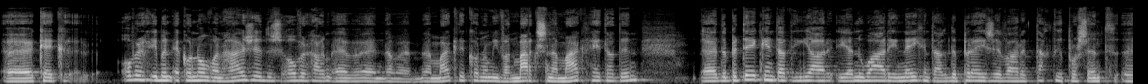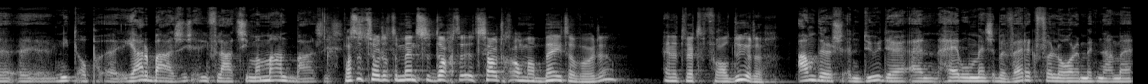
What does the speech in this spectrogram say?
Eh, kijk, over, ik ben econoom van huizen, dus overgang naar, markteconomie, van markt naar markt heet dat. Eh, dat betekent dat in jaar, januari 90 de prijzen waren 80% eh, eh, niet op jaarbasis, inflatie, maar maandbasis. Was het zo dat de mensen dachten het zou toch allemaal beter worden? En het werd vooral duurder. anders en duurder. En een heleboel mensen hebben werk verloren. Met name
